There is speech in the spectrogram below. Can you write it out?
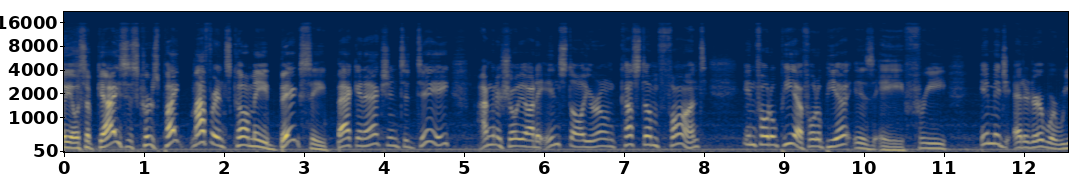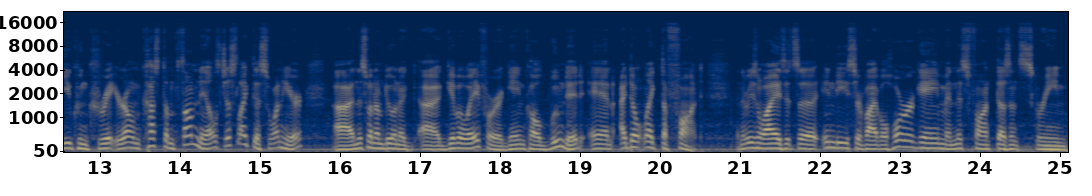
Yeah, what's up guys? It's Curtis Pike. My friends call me Big C. Back in action today, I'm going to show you how to install your own custom font in Photopea. Photopea is a free image editor where you can create your own custom thumbnails just like this one here. Uh, and this one I'm doing a, a giveaway for a game called Wounded and I don't like the font. And the reason why is it's an indie survival horror game and this font doesn't scream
